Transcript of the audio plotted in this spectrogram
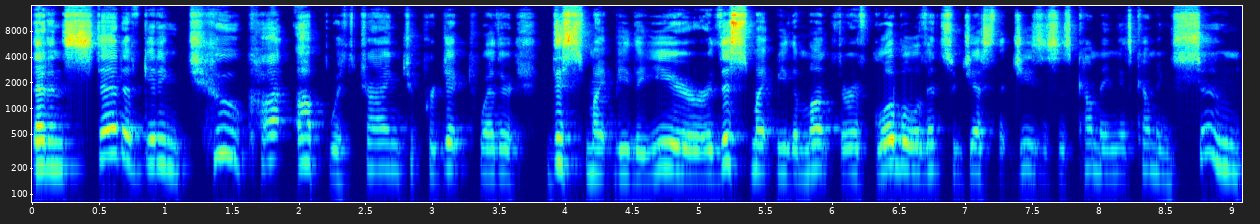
That instead of getting too caught up with trying to predict whether this might be the year or this might be the month or if global events suggest that Jesus is coming, is coming soon,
